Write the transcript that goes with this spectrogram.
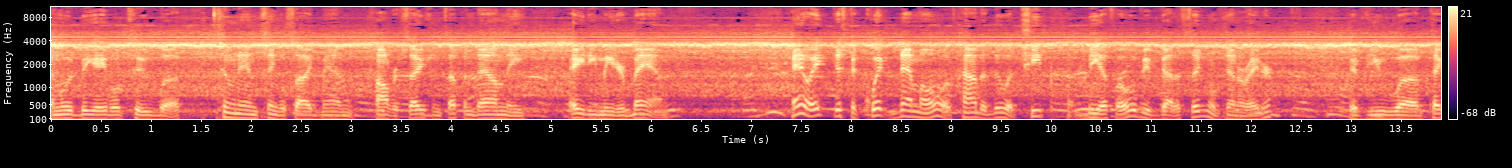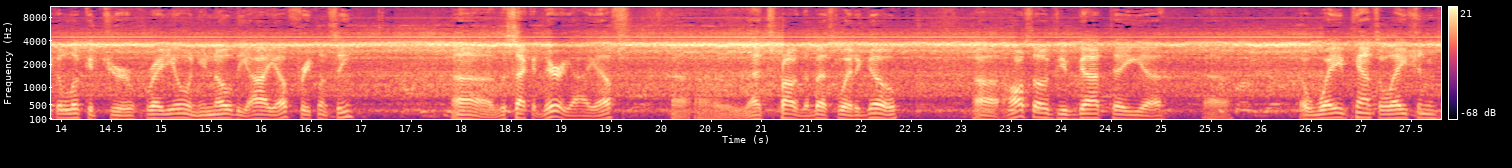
and would be able to uh, tune in single sideband conversations up and down the 80 meter band. Anyway, just a quick demo of how to do a cheap BFO if you've got a signal generator. If you uh, take a look at your radio and you know the IF frequency, uh, the secondary IF, uh, that's probably the best way to go. Uh, also, if you've got a, uh, uh, a wave cancellation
